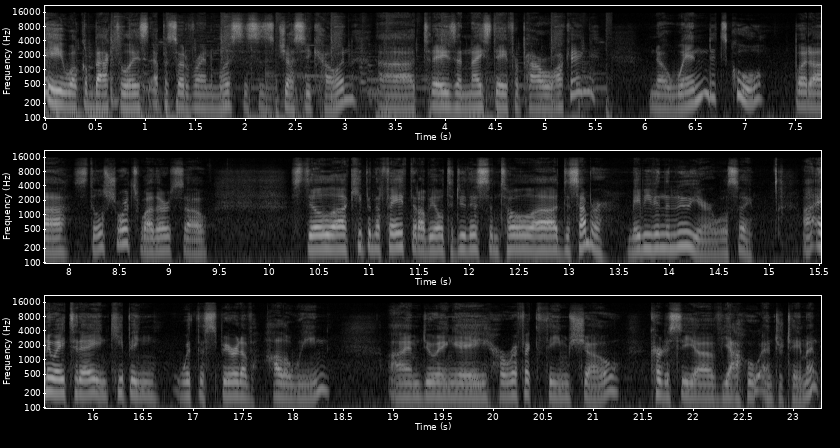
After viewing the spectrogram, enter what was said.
Hey, welcome back to the latest episode of Random List. This is Jesse Cohen. Uh, today's a nice day for power walking. No wind, it's cool, but uh, still shorts weather, so still uh, keeping the faith that I'll be able to do this until uh, December, maybe even the new year. We'll see. Uh, anyway, today, in keeping with the spirit of Halloween, I'm doing a horrific theme show courtesy of Yahoo Entertainment.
